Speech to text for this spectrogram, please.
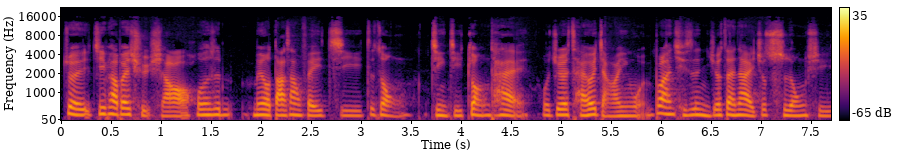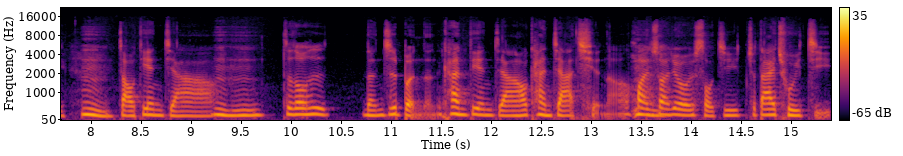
对机票被取消，或者是没有搭上飞机这种紧急状态，我觉得才会讲到英文。不然其实你就在那里就吃东西，嗯，找店家啊，嗯哼，这都是。人之本能，看店家，然后看价钱啊，换算就有手机、嗯、就大概除以几，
